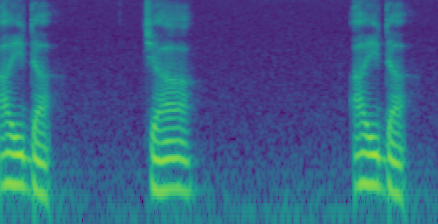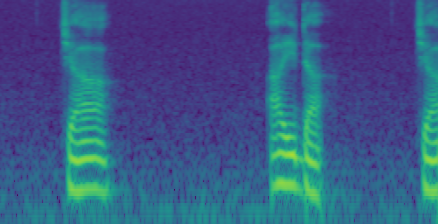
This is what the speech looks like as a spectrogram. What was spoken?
အိုက်ဒါဂျာအိုက်ဒါဂျာအိုက်ဒါဂျာ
